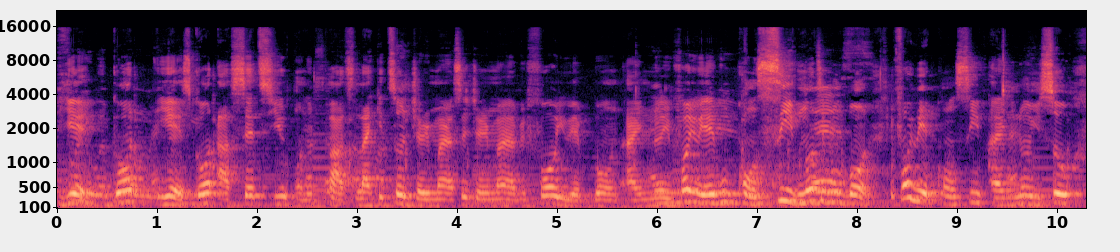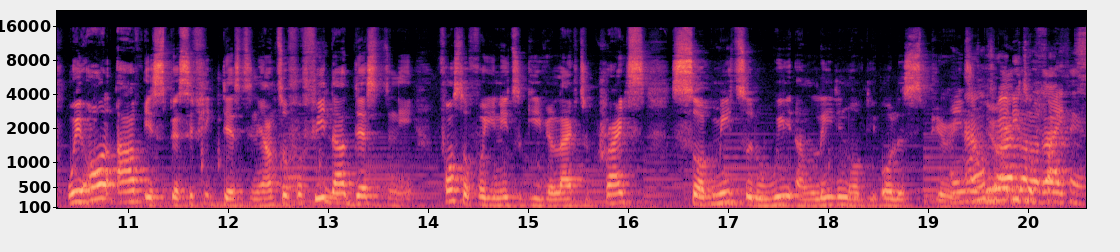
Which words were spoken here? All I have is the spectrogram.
Yeah, born, God, yes, God has set you on a path. Like He told Jeremiah, say Jeremiah, before you were born, I know I you. Before you were even conceived, not even born, before you were conceived, I know you. So we all have a specific destiny, and to fulfill that destiny, first of all, you need to give your life to Christ, submit to the will and leading of the Holy Spirit. And I want ready to fight. thing.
